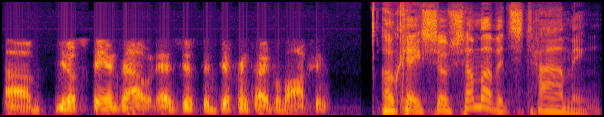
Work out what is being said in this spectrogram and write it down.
uh, you know, stands out as just a different type of option. Okay, so some of it's timing.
